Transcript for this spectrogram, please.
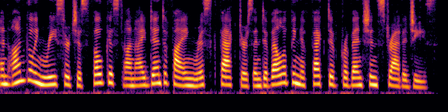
and ongoing research is focused on identifying risk factors and developing effective prevention strategies.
